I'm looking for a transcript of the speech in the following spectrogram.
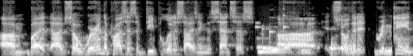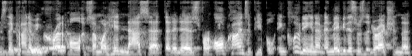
Um, but uh, so we're in the process of depoliticizing the census uh, so that it remains the kind of incredible, if somewhat hidden asset that it is for all kinds of people, including, and, and maybe this was the direction the,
